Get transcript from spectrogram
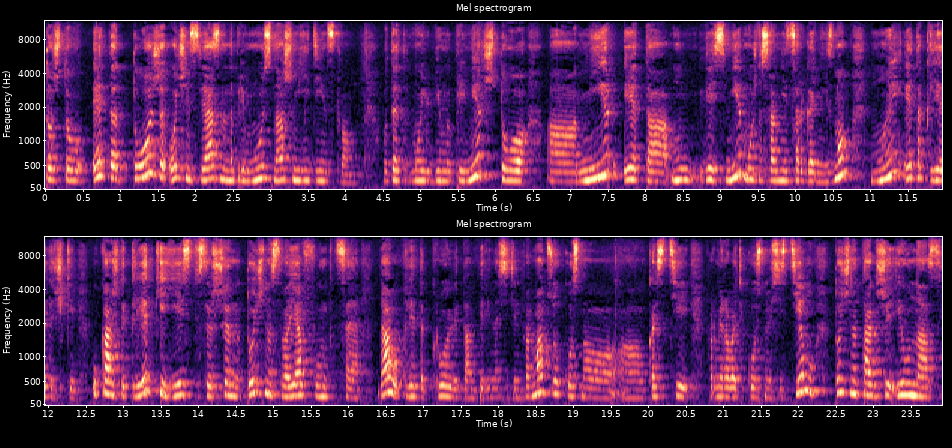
то, что это тоже очень связано напрямую с нашим единством. Вот этот мой любимый пример, что а, мир – это, весь мир можно сравнить с организмом, мы – это клеточки. У каждой клетки есть совершенно точно своя функция. Да, у клеток крови там переносить информацию, костного, а, костей формировать костную систему. Точно так же и у нас,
